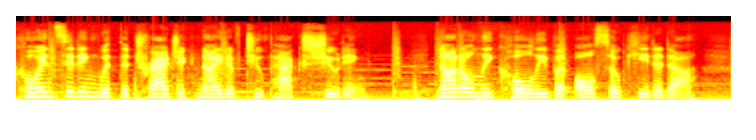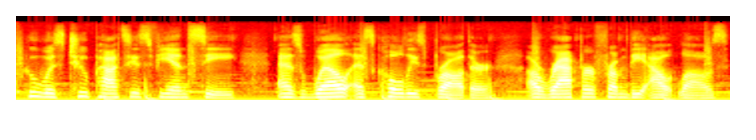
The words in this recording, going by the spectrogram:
coinciding with the tragic night of Tupac's shooting. Not only Coley but also Kidada, who was Tupac's fiancée, as well as Coley's brother, a rapper from the Outlaws,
